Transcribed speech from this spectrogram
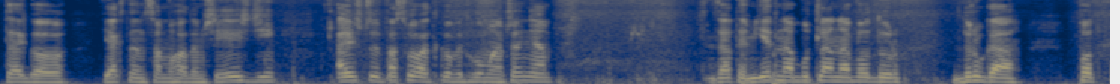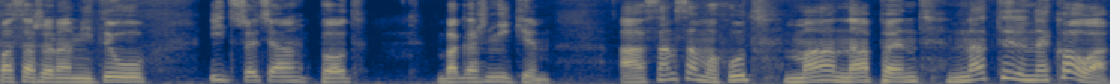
tego, jak tym samochodem się jeździ. A jeszcze dwa słowa tylko wytłumaczenia. Zatem jedna butla na wodór, druga pod pasażerami tyłu i trzecia pod bagażnikiem. A sam samochód ma napęd na tylne koła.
